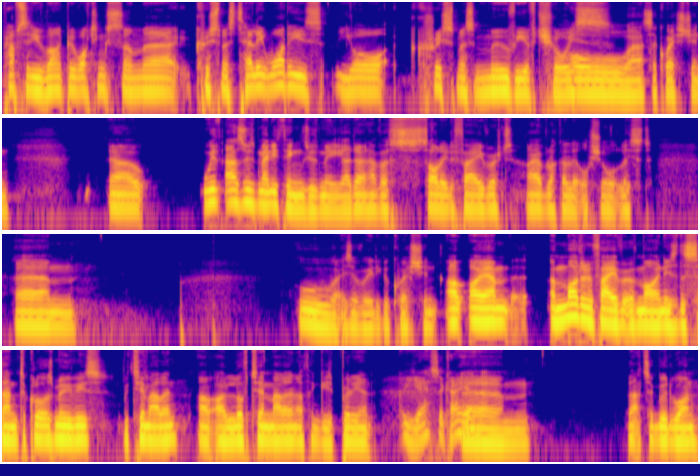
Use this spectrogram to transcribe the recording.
Perhaps you might be watching some uh, Christmas telly. What is your Christmas movie of choice? Oh, that's a question. Now, with as with many things with me, I don't have a solid favourite. I have like a little short list. Um, ooh, that is a really good question. I, I am a modern favourite of mine is the Santa Claus movies with Tim Allen. I, I love Tim Allen. I think he's brilliant. Yes, okay, yeah. Um, that's a good one.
